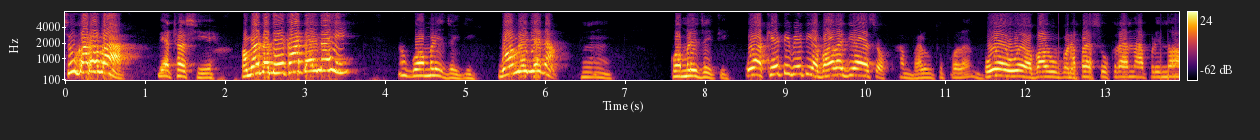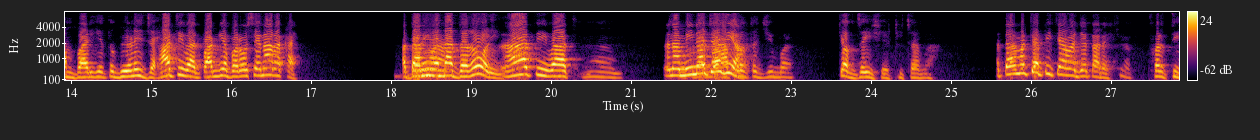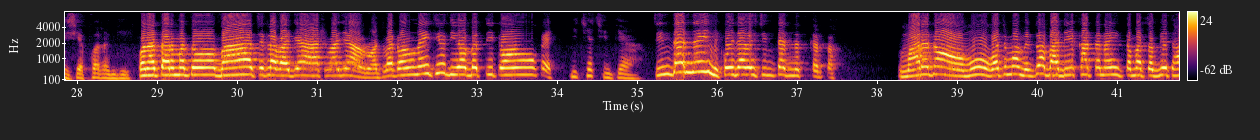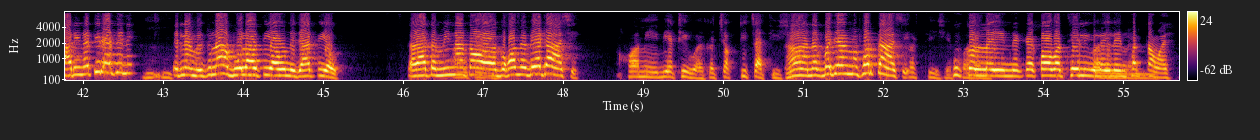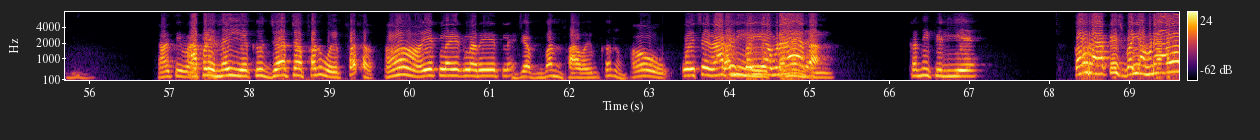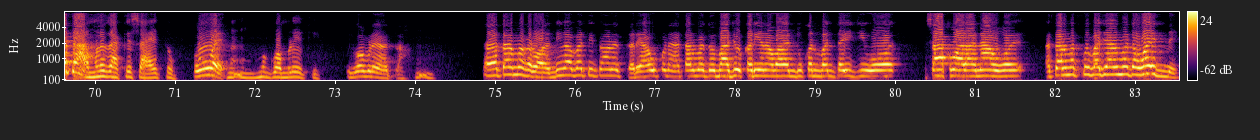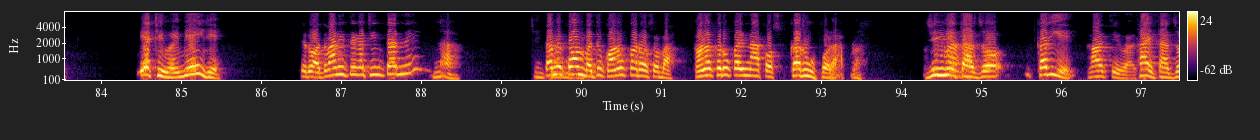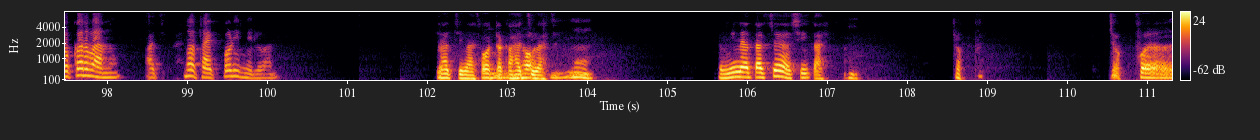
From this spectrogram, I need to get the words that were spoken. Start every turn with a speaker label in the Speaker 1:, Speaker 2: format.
Speaker 1: શું કરો બા?
Speaker 2: બેઠા છીએ.
Speaker 1: અમે તો દેખાતા નહીં.
Speaker 2: હું ગામડે જઈ હતી.
Speaker 1: ગામડે જતા
Speaker 2: હમ ગામડે જઈ હતી.
Speaker 1: ઓય ખેતી બેતી અભાળવા ગયા છો
Speaker 2: સંભાળવું તો પડે ને.
Speaker 1: ઓય ઓય અભાળવું પડે.
Speaker 2: આપણા છોકરાને આપણે ન સંભાળીએ તો ભેળી જાય.
Speaker 1: સાચી વાત ભાગ્ય ભરોસે ના રખાય.
Speaker 2: અતારી વાર ના ધરોળી.
Speaker 1: સાચી વાત. અને મીના ચો ગયા?
Speaker 2: તો જીવન ચોક જઈ છે ટીચામાં
Speaker 1: અત્યારમાં ક્યાં ટીચાવા જતા રહે?
Speaker 2: ફરતી છે ફરંગી.
Speaker 1: પણ અત્યારમાં તો બા કેટલા વાગ્યા આઠ વાગ્યા રોજવા ટોણું નહીં થયું દીવાબત્તી ટોણું કે?
Speaker 2: નીચે ચિંતા.
Speaker 1: ચિંતા જ નહીં ને કોઈ દાડો ચિંતા જ નથી કરતા. મારે તો હું વચમાં મેં બા દેખાતા નહીં તમારી તબિયત સારી નથી રહેતી ને? એટલે મેં લાવ બોલાવતી આવું ને જાતી આવું. તારા તો મીના તો હોમે બેઠા હશે.
Speaker 2: હોમે બેઠી હોય કે ચકટી ચાતી છે.
Speaker 1: હા ને બજારમાં ફરતા હશે.
Speaker 2: ફરતી છે
Speaker 1: કુકર લઈને કે કવર થેલીઓ લઈ લઈને ફરતા હોય. સાચી વાત
Speaker 2: આપણે નહીં એક જ્યાં ફરવું હોય ફર.
Speaker 1: હા એકલા એકલા રે એટલે.
Speaker 2: જે મન ફાવે એમ કરું.
Speaker 1: હવ કોઈ છે રાકેશભાઈ હમણાં આયા હતા
Speaker 2: કની પેલી એ
Speaker 1: કહું રાકેશભાઈ હમણાં આયા હતા?
Speaker 2: હમણાં રાકેશ આયો તો.
Speaker 1: ઓય.
Speaker 2: હું ગોમડે હતી.
Speaker 1: ગોમડે હતા. અતારમાં કરવા? દીવાબત્તી તો જ ઘરે આવું પણ અત્યારમાં તો બાજુ કરિયાના વાળાની દુકાન બંધ થઈ ગઈ હોય શાક વાળા ના હોય. અત્યારમાં તો કોઈ બજારમાં તો હોય જ નહીં.
Speaker 2: બેઠી હોય બેહી રે
Speaker 1: રોધવાની તો ચિંતા જ નહીં?
Speaker 2: ના. ચિંતા
Speaker 1: તમે કોમ બધું ઘણું કરો છો બા. ઘણું ખરું કરી નાખો છો.
Speaker 2: કરવું પડે આપણે. જીવીએ તાજો કરીએ.
Speaker 1: સાચી વાત.
Speaker 2: થાય તાજો કરવાનું.
Speaker 1: સાચી
Speaker 2: ન થાય પડી મેળવાનું
Speaker 1: સાચી વાત. સો ટકા સાચી વાત. મીના તાર છે સીતા
Speaker 2: ચોક ચોક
